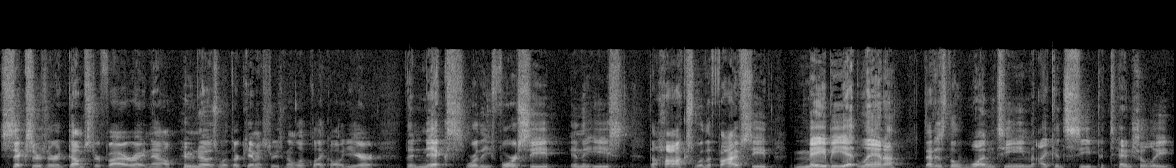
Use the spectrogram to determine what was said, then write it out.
Sixers are a dumpster fire right now. Who knows what their chemistry is going to look like all year. The Knicks were the four seed in the East. The Hawks were the five seed. Maybe Atlanta that is the one team I could see potentially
